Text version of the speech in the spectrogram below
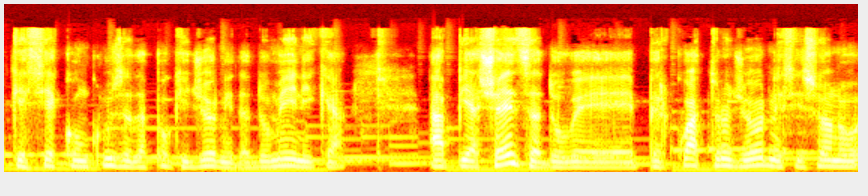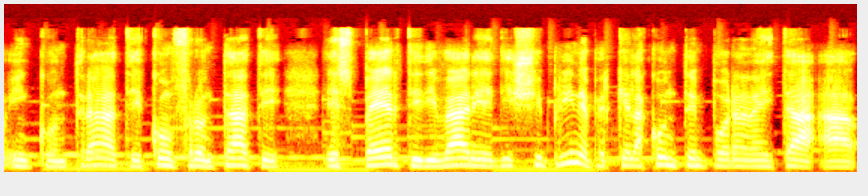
che si è conclusa da pochi giorni, da domenica a Piacenza dove per quattro giorni si sono incontrati e confrontati esperti di varie discipline perché la contemporaneità ha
